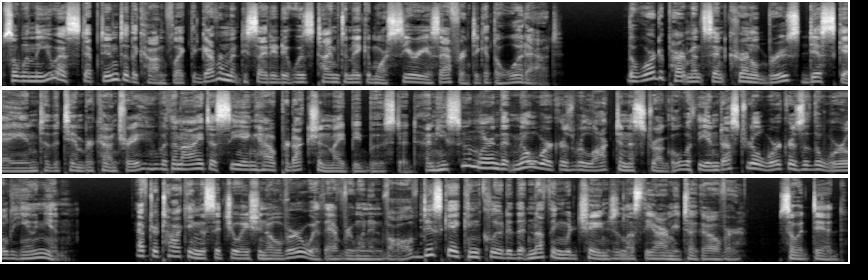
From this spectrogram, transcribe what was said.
So when the U.S. stepped into the conflict, the government decided it was time to make a more serious effort to get the wood out. The War Department sent Colonel Bruce Disque into the timber country with an eye to seeing how production might be boosted, and he soon learned that mill workers were locked in a struggle with the Industrial Workers of the World Union. After talking the situation over with everyone involved, Disque concluded that nothing would change unless the Army took over. So it did.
